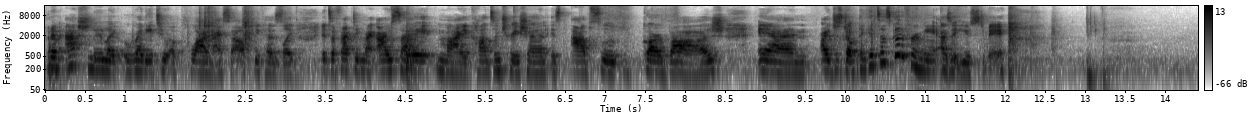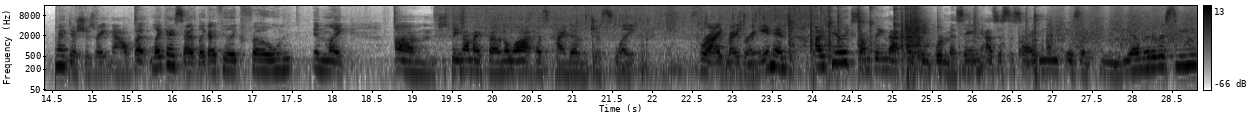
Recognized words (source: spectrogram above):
But I'm actually like ready to apply myself because like it's affecting my eyesight my concentration is absolute garbage and I just don't think it's as good for me as it used to be. My dishes right now but like I said like I feel like phone and like um, just being on my phone a lot has kind of just like fried my brain. And I feel like something that I think we're missing as a society is like media literacy.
